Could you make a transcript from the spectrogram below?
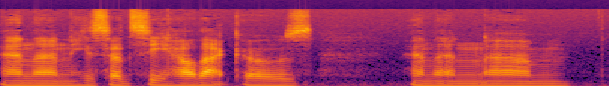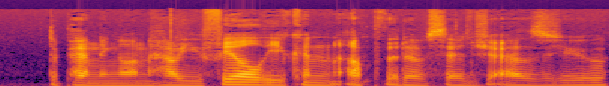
and then he said see how that goes and then um, depending on how you feel you can up the dosage as you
